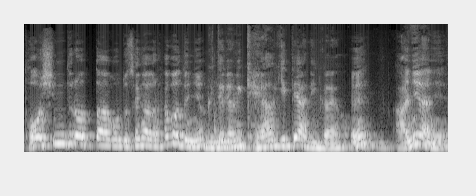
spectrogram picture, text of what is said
더 힘들었다고도 생각을 하거든요. 그때 형님 계약이 때 아닌가요? 예? 아니 아니에요.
